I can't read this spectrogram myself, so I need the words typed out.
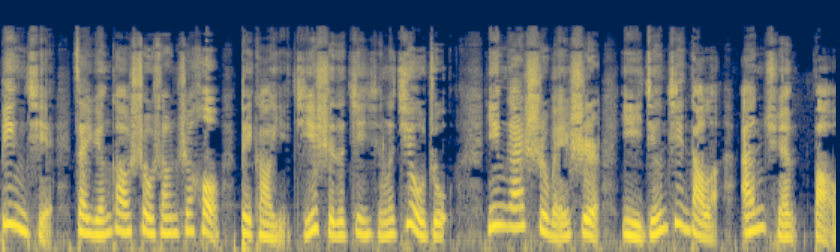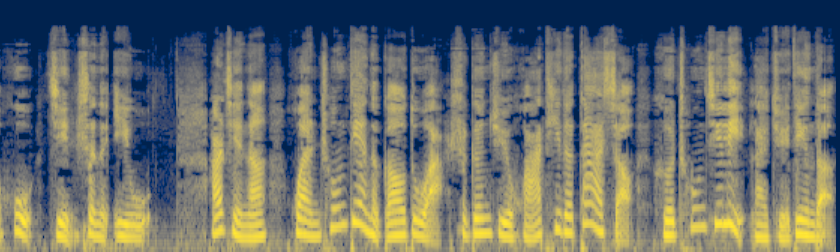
并且在原告受伤之后，被告也及时的进行了救助，应该视为是已经尽到了安全保护谨慎的义务。而且呢，缓冲垫的高度啊是根据滑梯的大小和冲击力来决定的，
